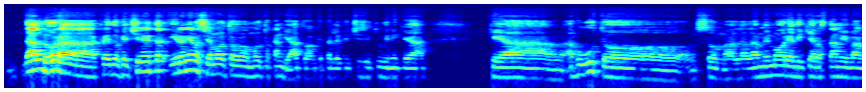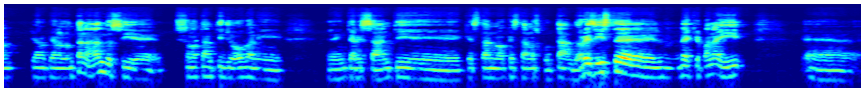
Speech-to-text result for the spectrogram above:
da allora credo che il cinema iraniano sia molto, molto cambiato anche per le vicissitudini che ha, che ha avuto, insomma, la, la memoria di Chiarostami va piano piano allontanandosi e ci sono tanti giovani eh, interessanti che stanno, che stanno spuntando. Resiste il vecchio Panahi, eh,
